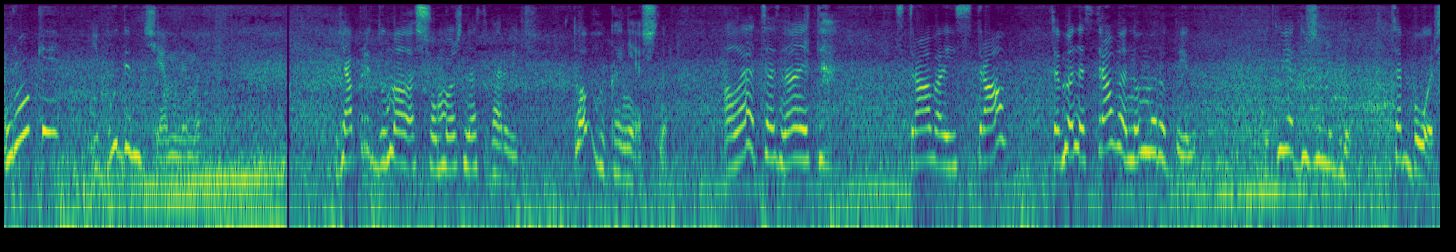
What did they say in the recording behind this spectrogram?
уроки і будемо чемними. Я придумала, що можна зварити. Довго, звісно. Але це, знаєте, страва із страв. Це в мене страва номер один. яку я дуже люблю. Це борщ.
